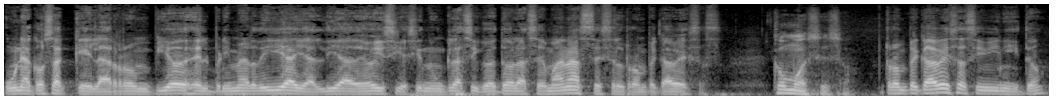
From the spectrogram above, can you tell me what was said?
Una cosa que la rompió desde el primer día y al día de hoy sigue siendo un clásico de todas las semanas es el rompecabezas. ¿Cómo es eso? Rompecabezas y vinito.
